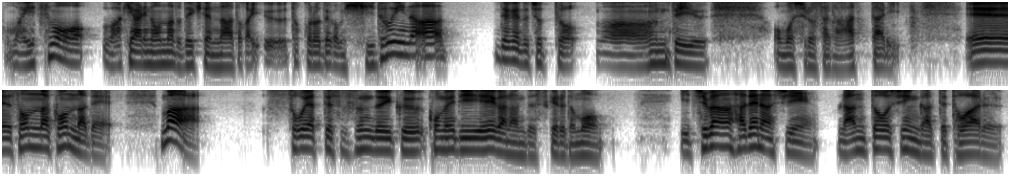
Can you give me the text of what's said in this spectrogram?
お前いつも訳ありの女とできてんなとかいうところとかもひどいな、だけどちょっと、うーんっていう面白さがあったり、えー、そんなこんなで、まあ、そうやって進んでいくコメディ映画なんですけれども、一番派手なシーン、乱闘シーンがあってとある、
